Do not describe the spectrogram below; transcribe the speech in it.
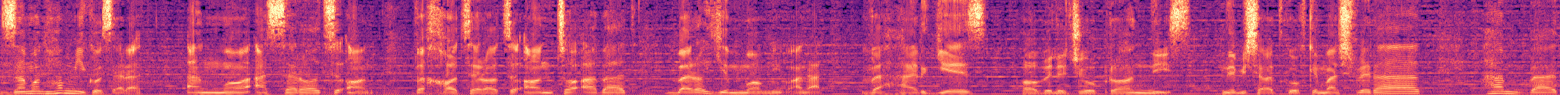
زمان ها می گذرد اما اثرات آن و خاطرات آن تا ابد برای ما میماند و هرگز قابل جبران نیست. نمی شود گفت که مشورت هم بد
